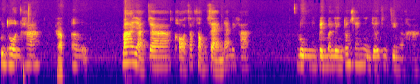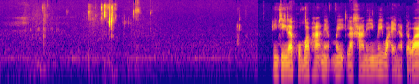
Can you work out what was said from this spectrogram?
คุณโทนคะครับ เออป้าอยากจะขอสักสองแสนได้ไหมคะ ลุงเป็นมะเร็งต้องใช้เงินเยอะจริง ๆอะค่ะ จริงๆแล้วผมว่าพระเนี่ยไม่ราคานี้ไม่ไหวนะครับ แต่ว่า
